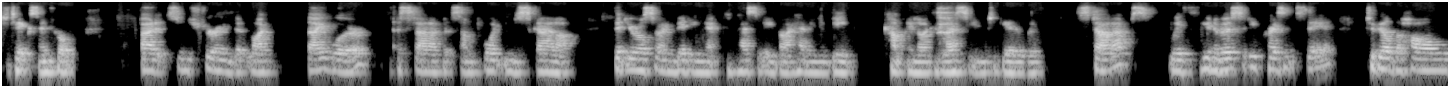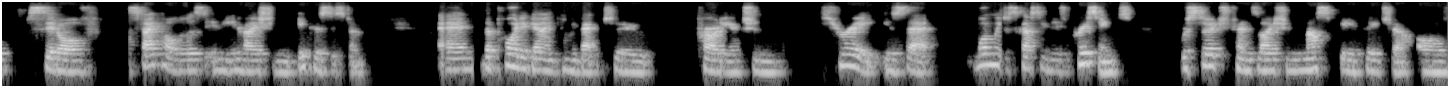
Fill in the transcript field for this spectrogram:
to Tech Central, but it's ensuring that, like they were a startup at some point in the scale up, that you're also embedding that capacity by having a big company like Atlassian together with startups, with university presence there to build the whole set of stakeholders in the innovation ecosystem. And the point again, coming back to priority action three, is that when we're discussing these precincts, research translation must be a feature of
